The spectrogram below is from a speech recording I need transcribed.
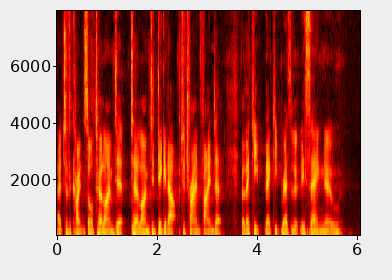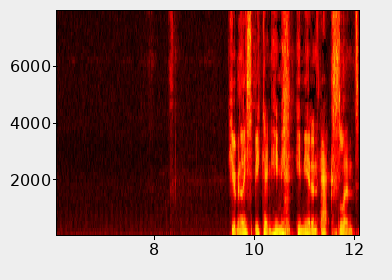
uh, to the council to allow, him to, to allow him to dig it up to try and find it. But they keep, they keep resolutely saying no. Humanly speaking, he, he made an excellent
